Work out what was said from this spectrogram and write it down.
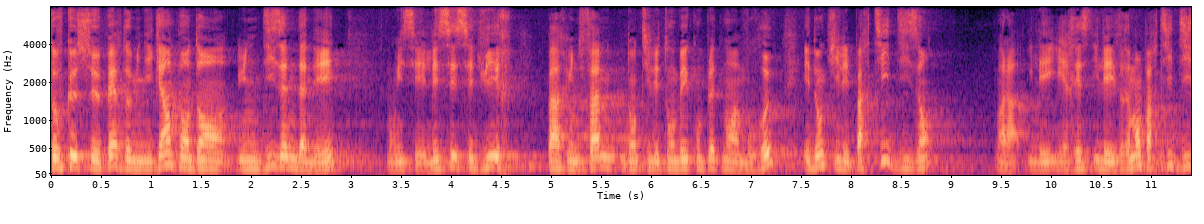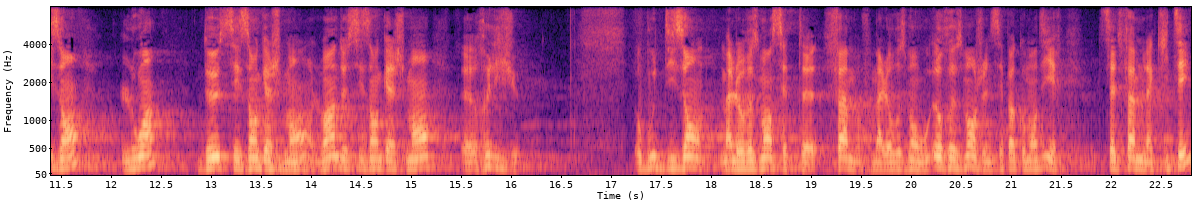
Sauf que ce père dominicain, pendant une dizaine d'années, bon, il s'est laissé séduire par une femme dont il est tombé complètement amoureux, et donc il est parti dix ans. Voilà, il est, il est vraiment parti dix ans loin de ses engagements, loin de ses engagements euh, religieux. Au bout de dix ans, malheureusement, cette femme, malheureusement ou heureusement, je ne sais pas comment dire, cette femme l'a quitté,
